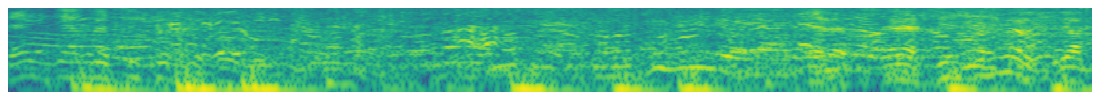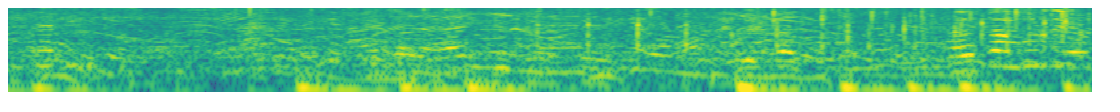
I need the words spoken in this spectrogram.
Denk gelmesi çok oldu. Evet, evet. Biz bilmiyoruz. Ya biz bilmiyoruz. Özlem buradayım.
